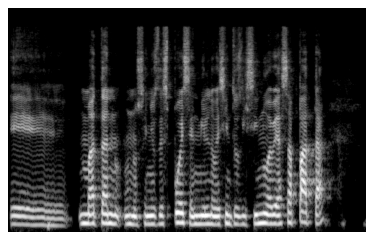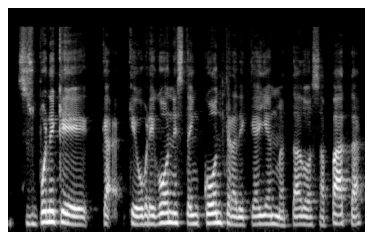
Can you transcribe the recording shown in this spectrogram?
eh, matan unos años después, en 1919, a Zapata. Se supone que, que, Obregón está en contra de que hayan matado a Zapata,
